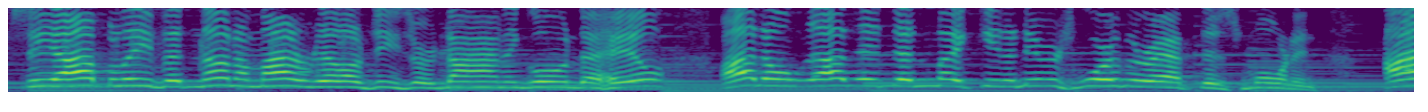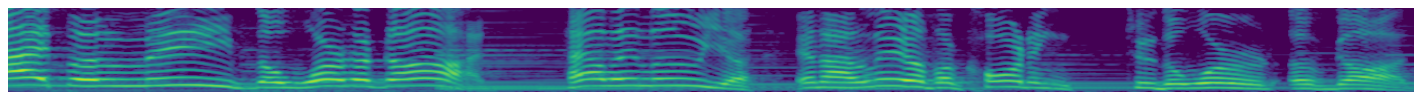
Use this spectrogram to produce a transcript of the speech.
See, I believe that none of my relatives are dying and going to hell. I don't, I, it doesn't make any difference where they're at this morning. I believe the Word of God. Hallelujah. And I live according to the Word of God.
